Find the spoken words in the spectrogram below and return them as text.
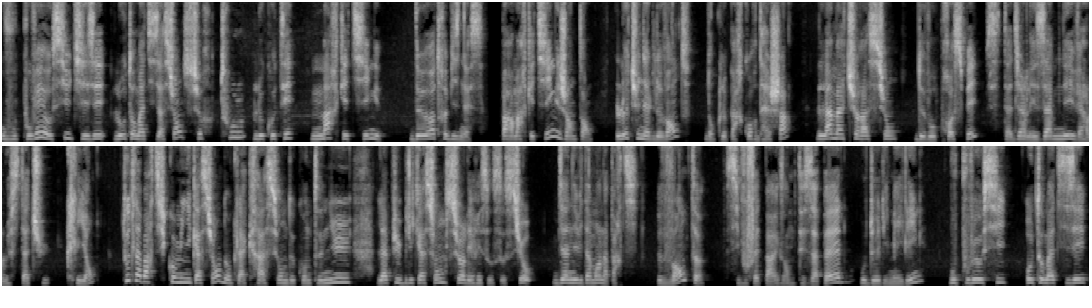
Vous pouvez aussi utiliser l'automatisation sur tout le côté marketing de votre business. Par marketing, j'entends le tunnel de vente, donc le parcours d'achat, la maturation de vos prospects, c'est-à-dire les amener vers le statut client, toute la partie communication, donc la création de contenu, la publication sur les réseaux sociaux, bien évidemment la partie vente, si vous faites par exemple des appels ou de l'emailing. Vous pouvez aussi automatiser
